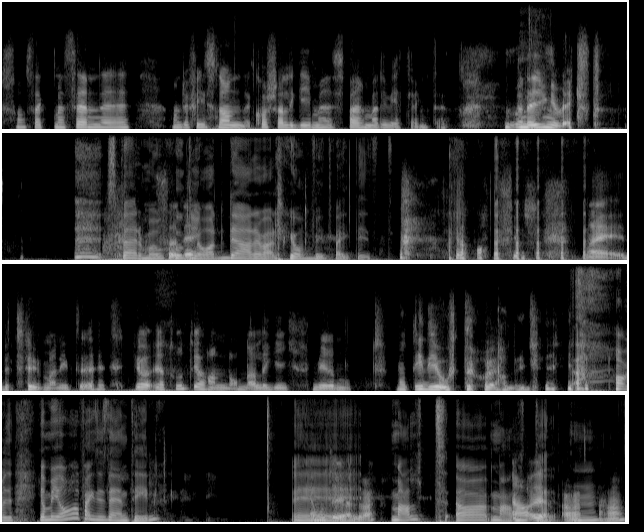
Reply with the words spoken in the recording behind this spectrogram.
som sagt, men sen eh, om det finns någon korsallergi med sperma, det vet jag inte. men det är ju ingen växt. Sperma och så choklad, det... det hade varit jobbigt faktiskt. ja, Nej, det tror man inte. Jag, jag, tror inte jag har någon allergi mer än mot, mot idioter och allergi. ja, men jag har faktiskt en till. Eh, mot öl va? Malt, ja malt. Ja, öl. Ja, mm. aha.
